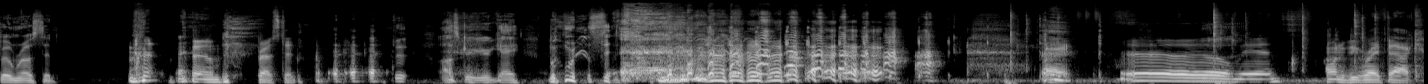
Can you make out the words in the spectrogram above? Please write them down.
Boom, roasted. Boom, roasted. Oscar, you're gay. Boom, roasted. All right, Oh man. I want to be right back.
